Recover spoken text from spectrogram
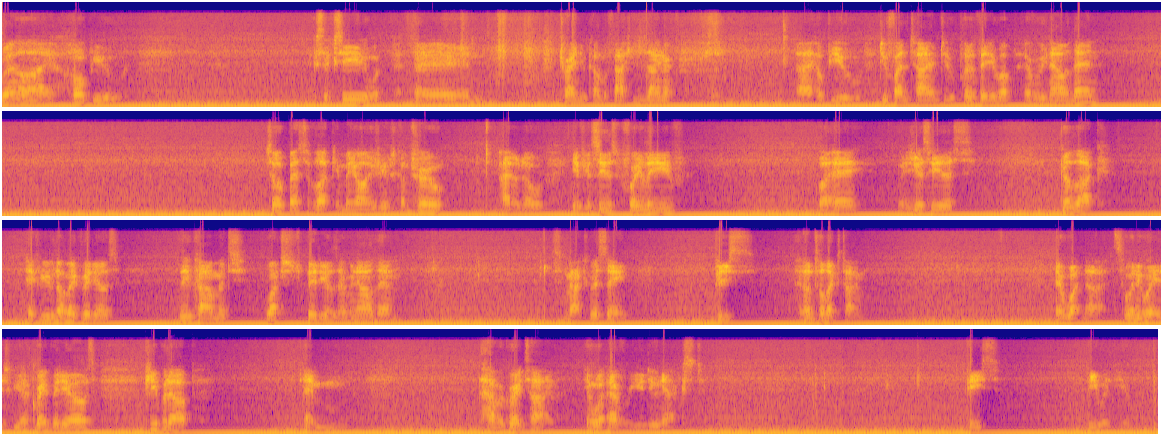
Well, I hope you succeed in trying to become a fashion designer. I hope you do find the time to put a video up every now and then. So best of luck and may all your dreams come true. I don't know if you'll see this before you leave, but hey, when you do see this, good luck. If you don't make videos, leave comments, watch videos every now and then. It's Maximus saying, peace, and until next time. And whatnot. So anyways, got great videos. Keep it up. And have a great time in whatever you do next. Peace be with you.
